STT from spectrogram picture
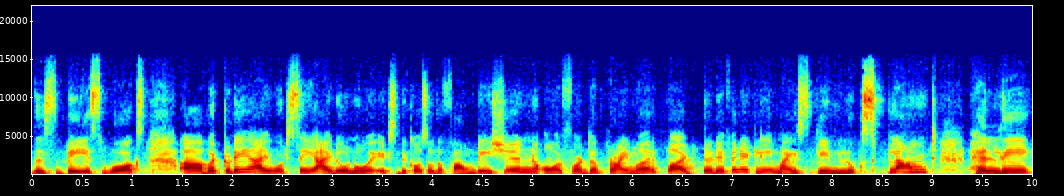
this base works uh, but today i would say i don't know it's because of the foundation or for the primer but definitely my skin looks plumped healthy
